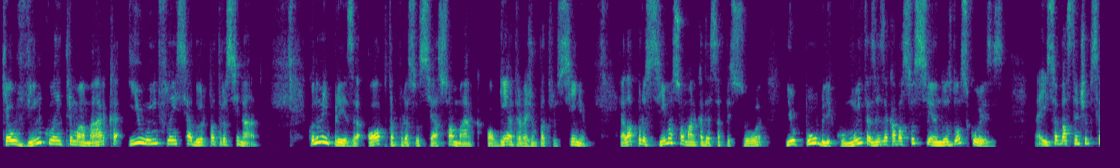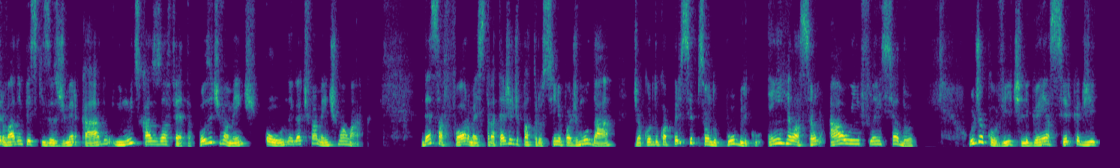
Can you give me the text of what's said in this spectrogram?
que é o vínculo entre uma marca e o influenciador patrocinado. Quando uma empresa opta por associar sua marca com alguém através de um patrocínio, ela aproxima sua marca dessa pessoa e o público muitas vezes acaba associando as duas coisas. É, isso é bastante observado em pesquisas de mercado e, em muitos casos, afeta positivamente ou negativamente uma marca. Dessa forma, a estratégia de patrocínio pode mudar de acordo com a percepção do público em relação ao influenciador. O Djokovic ele ganha cerca de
